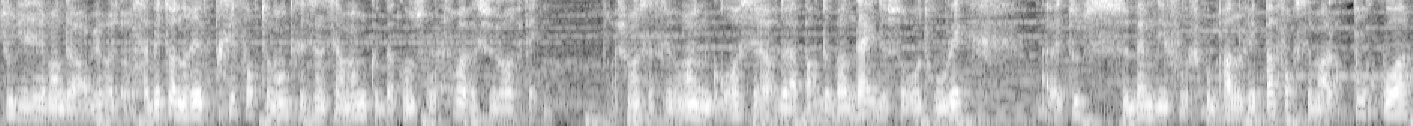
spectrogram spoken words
tous les éléments de l'armure, ça m'étonnerait très fortement, très sincèrement, que ben, qu'on se retrouve avec ce genre de fait. Franchement, ça serait vraiment une grosse erreur de la part de Bandai de se retrouver avec tout ce même défaut. Je comprendrais pas forcément. Alors pourquoi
